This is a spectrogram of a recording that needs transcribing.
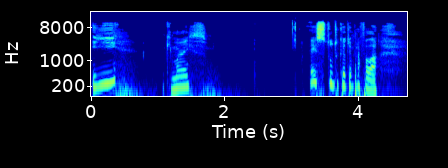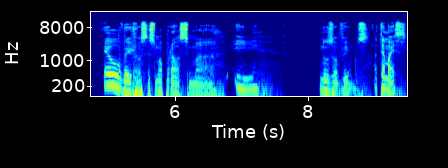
E o que mais? É isso tudo que eu tenho para falar. Eu vejo vocês numa próxima e nos ouvimos. Até mais.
